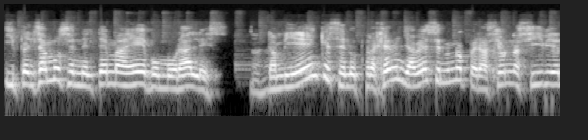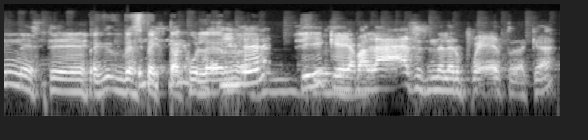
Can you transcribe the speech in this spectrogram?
y pensamos en el tema Evo Morales, también que se lo trajeron, ya ves, en una operación así bien este, espectacular. Sí, que a balazos en el aeropuerto de acá.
